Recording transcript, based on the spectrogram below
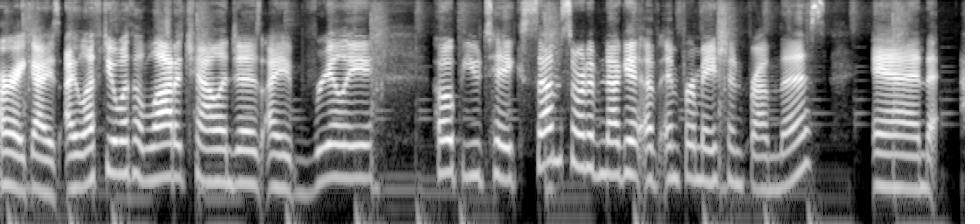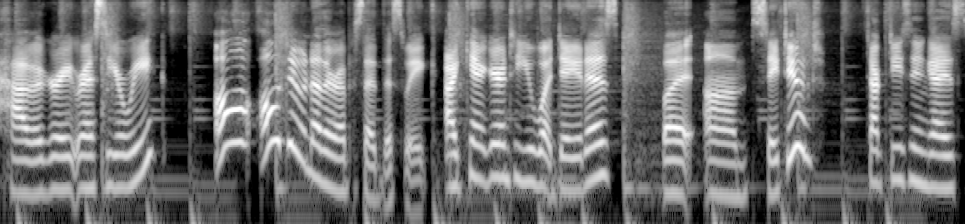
All right, guys, I left you with a lot of challenges. I really hope you take some sort of nugget of information from this and have a great rest of your week. I'll, I'll do another episode this week. I can't guarantee you what day it is, but um, stay tuned. Talk to you soon, guys.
